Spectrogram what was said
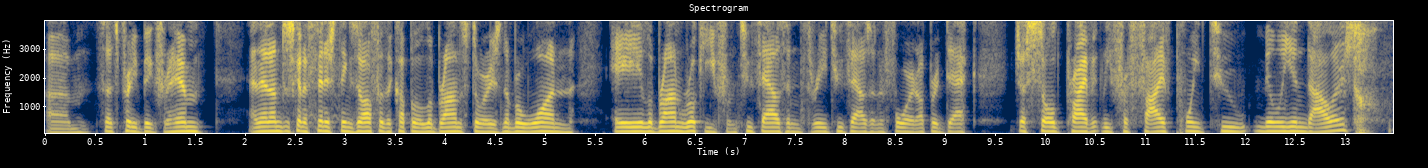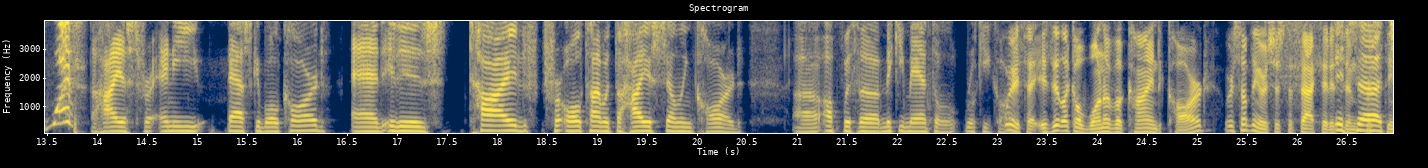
Um, so that's pretty big for him. And then I'm just going to finish things off with a couple of LeBron stories. Number one, a LeBron rookie from 2003, 2004 at Upper Deck just sold privately for $5.2 million What? the highest for any basketball card, and it is tied for all time with the highest selling card, uh, up with a Mickey Mantle rookie card. Wait a second. Is it like a one of a kind card or something, or it's just the fact that it's, it's in a pristine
